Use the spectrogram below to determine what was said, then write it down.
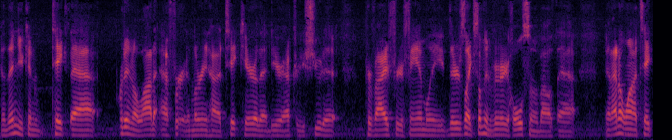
And then you can take that, put in a lot of effort in learning how to take care of that deer after you shoot it, provide for your family. There's like something very wholesome about that. And I don't want to take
